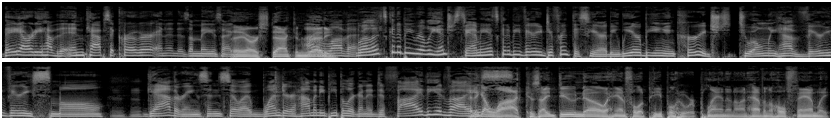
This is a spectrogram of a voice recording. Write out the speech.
they already have the end caps at Kroger, and it is amazing. They are stacked and ready. I love it. Well, it's going to be really interesting. I mean, it's going to be very different this year. I mean, we are being encouraged to only have very, very small Mm-hmm. gatherings. And so I wonder how many people are going to defy the advice. I think a lot because I do know a handful of people who are planning on having the whole family.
